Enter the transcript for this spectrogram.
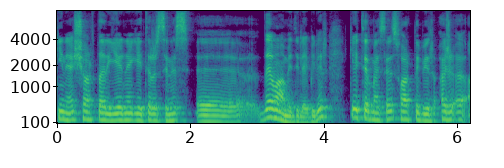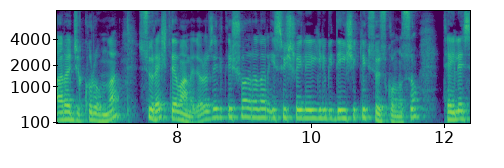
yine şartları yerine getirirseniz e, devam edilebilir. Getirmezseniz farklı bir ac- aracı kurumla süreç devam eder. Özellikle şu aralar İsviçre ile ilgili bir değişiklik söz konusu. TLS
